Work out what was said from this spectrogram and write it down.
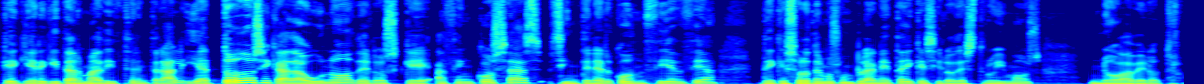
que quiere quitar Madrid Central y a todos y cada uno de los que hacen cosas sin tener conciencia de que solo tenemos un planeta y que si lo destruimos no va a haber otro.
